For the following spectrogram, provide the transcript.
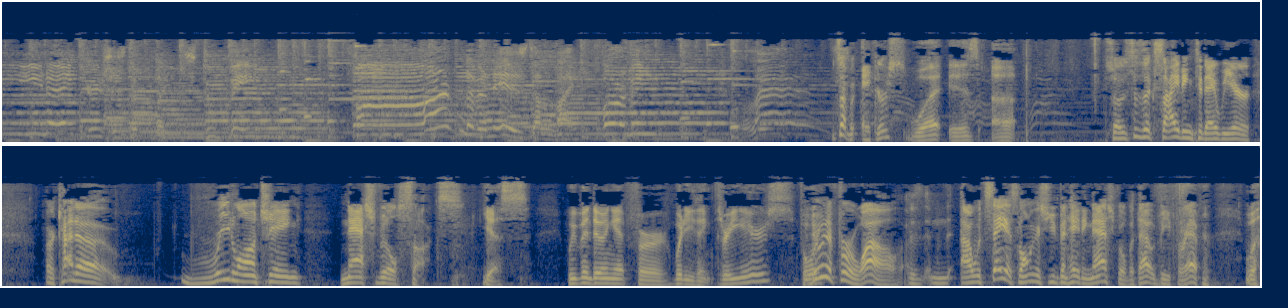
Acres is the place to be. Farm living is the life for me. What's up, Akers? What is up? So this is exciting today. We are are kind of relaunching Nashville Sucks. Yes. We've been doing it for, what do you think, three years? We're Four? doing it for a while. I would say as long as you've been hating Nashville, but that would be forever. Well,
